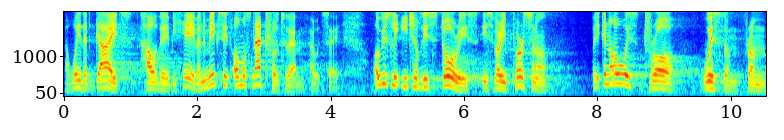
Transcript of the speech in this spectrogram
a way that guides how they behave. And it makes it almost natural to them, I would say. Obviously, each of these stories is very personal, but you can always draw wisdom from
